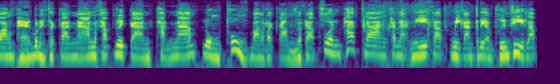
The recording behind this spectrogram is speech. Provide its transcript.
วางแผนบริหารจัดการน้ำนะครับด้วยการผันน้ำลงทุ่งบางระกำนะครับ ส่วนภาคกลางขณะนี้ครับมีการเตรียมพื้นที่รับ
